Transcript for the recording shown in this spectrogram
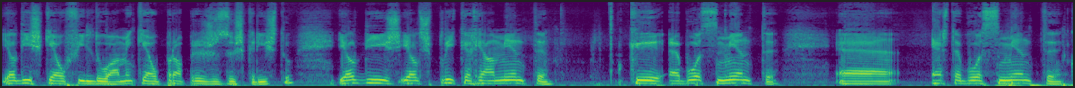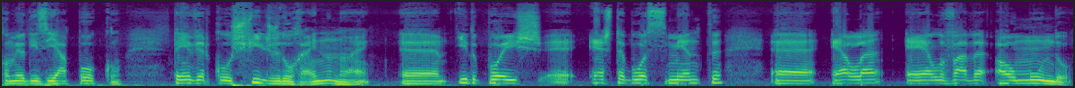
ele diz que é o filho do homem, que é o próprio Jesus Cristo. Ele diz, ele explica realmente que a boa semente, uh, esta boa semente, como eu dizia há pouco, tem a ver com os filhos do reino, não é? Uh, e depois, uh, esta boa semente, ela é levada ao mundo.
